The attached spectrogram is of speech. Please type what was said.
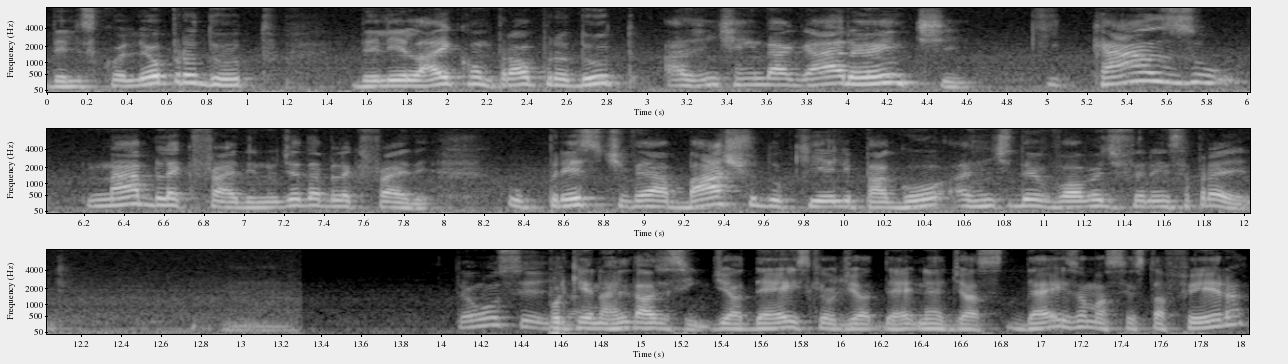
dele escolher o produto, dele ir lá e comprar o produto, a gente ainda garante que caso na Black Friday, no dia da Black Friday, o preço estiver abaixo do que ele pagou, a gente devolve a diferença para ele. Então, ou seja, Porque, na realidade, assim, dia 10, que é o dia 10, né? Dia 10 é uma sexta-feira,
